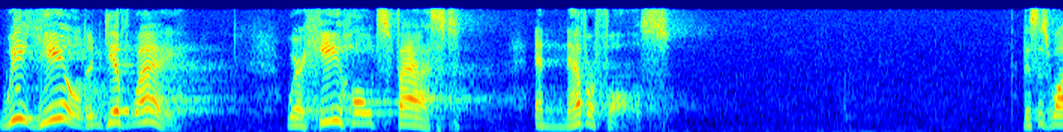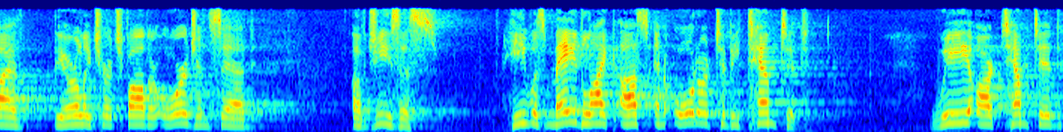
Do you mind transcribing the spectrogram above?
We yield and give way where he holds fast and never falls. This is why the early church father Origen said of Jesus, He was made like us in order to be tempted. We are tempted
